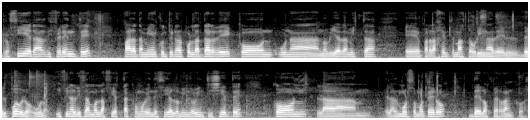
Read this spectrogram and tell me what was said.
rociera, diferente, para también continuar por la tarde con una novillada mixta eh, para la gente más taurina del, pueblo. Uno, y finalizamos las fiestas, como bien decía, el domingo 27 con el almuerzo motero de los perrancos.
